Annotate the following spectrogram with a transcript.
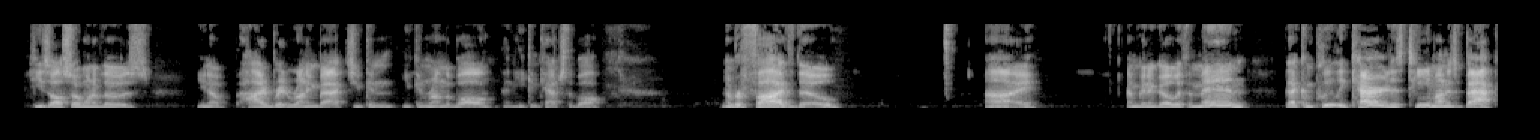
He's also one of those you know hybrid running backs. You can you can run the ball and he can catch the ball. Number five though, I am going to go with a man that completely carried his team on his back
